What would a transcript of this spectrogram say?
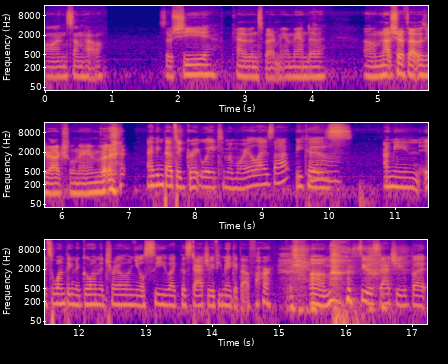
on somehow so she kind of inspired me amanda um not sure if that was your actual name but I think that's a great way to memorialize that because I mean, it's one thing to go on the trail and you'll see like the statue if you make it that far. um, see the statue, but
